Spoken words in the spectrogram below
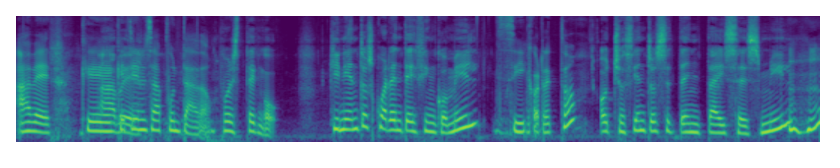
A ver, ¿qué, A qué ver. tienes apuntado? Pues tengo 545.000, Sí, correcto. 876.000,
